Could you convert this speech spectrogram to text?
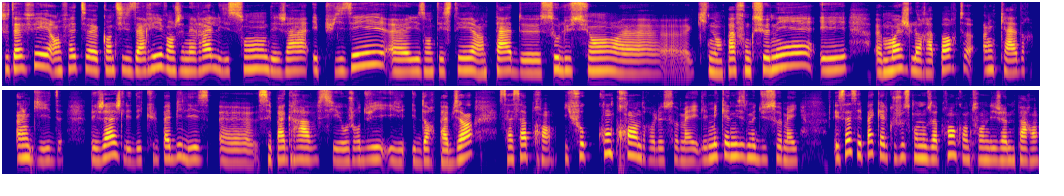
Tout à fait. En fait, euh, quand ils arrivent, en général, ils sont déjà épuisés. Euh, ils ont testé un tas de solutions euh, qui n'ont pas fonctionné. Et moi, je leur apporte un cadre, un guide. Déjà, je les déculpabilise. Euh, c'est pas grave si aujourd'hui il, dort pas bien, ça s'apprend. Il faut comprendre le sommeil, les mécanismes du sommeil. Et ça, c'est pas quelque chose qu'on nous apprend quand on est jeune parent.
